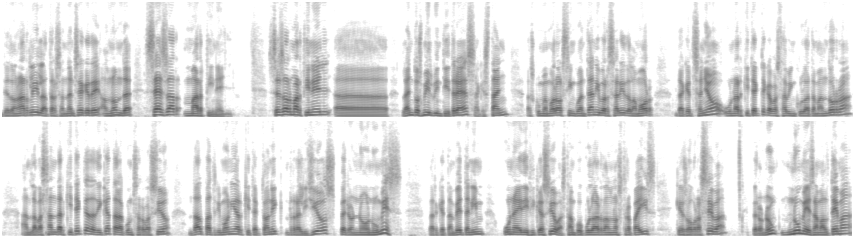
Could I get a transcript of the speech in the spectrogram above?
de donar-li la transcendència que té el nom de Cèsar Martinell. César Martinell, eh, l'any 2023, aquest any, es commemora el 50è aniversari de la mort d'aquest senyor, un arquitecte que va estar vinculat amb Andorra en la vessant d'arquitecte dedicat a la conservació del patrimoni arquitectònic religiós, però no només, perquè també tenim una edificació bastant popular del nostre país, que és obra seva, però no només amb el tema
